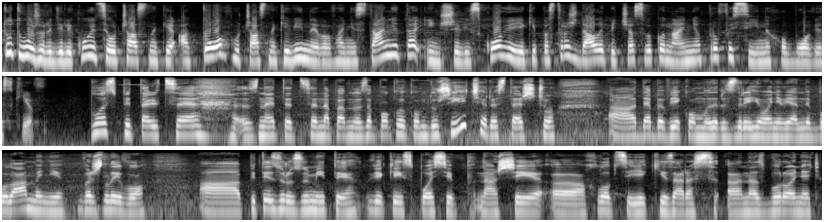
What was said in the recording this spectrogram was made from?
Тут в Ужгороді лікуються учасники АТО, учасники війни в Афганістані та інші військові, які постраждали під час виконання професійних обов'язків. Госпіталь це знаєте, це напевно за покликом душі через те, що де би в якому з регіонів я не була, мені важливо піти зрозуміти, в який спосіб наші е, хлопці, які зараз е, нас боронять,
